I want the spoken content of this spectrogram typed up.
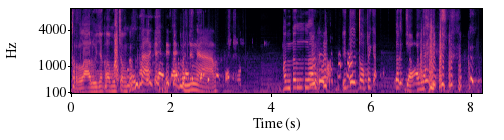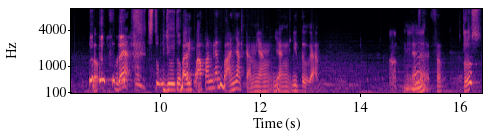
terlalunya kamu cong Enggak, saya mendengar. mendengar itu topik jangan Loh, Sebenarnya setuju itu balik papan kan banyak kan yang yang itu kan. Hmm. Ya, terus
